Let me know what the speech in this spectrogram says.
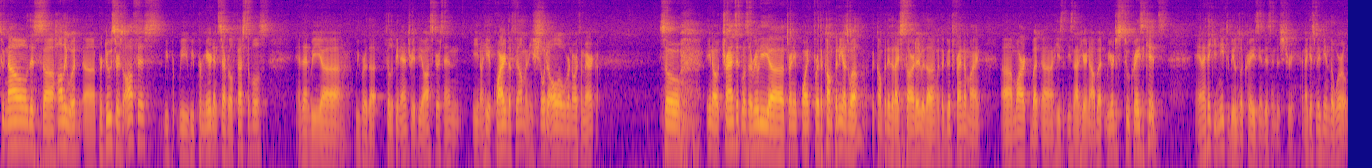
to now this uh, Hollywood uh, producer's office. We, we, we premiered in several festivals. And then we, uh, we were the Philippine entry at the Oscars, and you know, he acquired the film and he showed it all over North America. So, you know, Transit was a really uh, turning point for the company as well, the company that I started with a, with a good friend of mine, uh, Mark, but uh, he's, he's not here now. But we were just two crazy kids. And I think you need to be a little crazy in this industry, and I guess maybe in the world.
